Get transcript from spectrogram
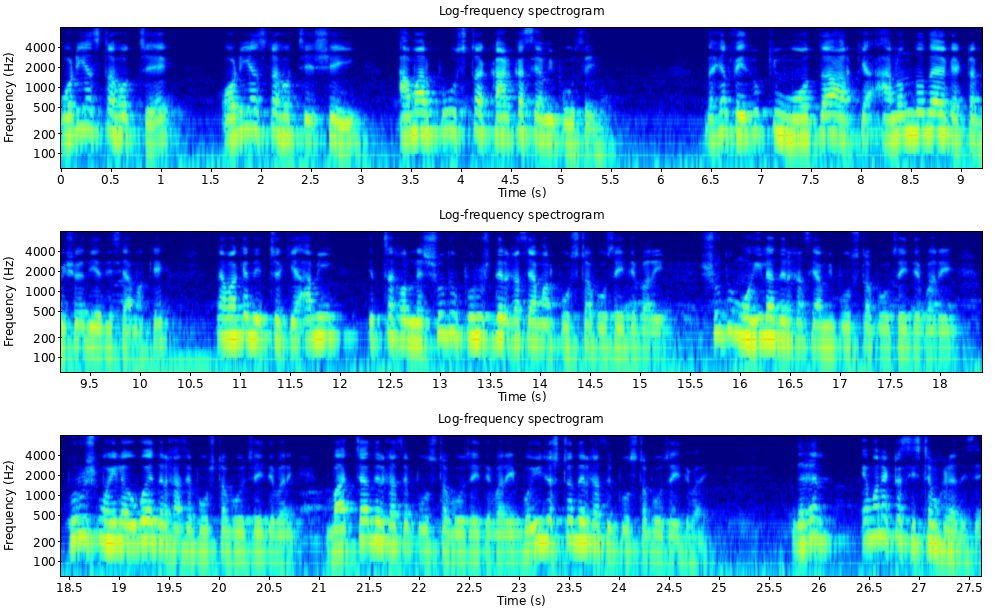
অডিয়েন্সটা হচ্ছে অডিয়েন্সটা হচ্ছে সেই, আমার পোস্টটা কার কাছে আমি পৌঁছাইব? দেখেন ফেসবুক কি মজা আর কি আনন্দদায়ক একটা বিষয় দিয়ে দিছে আমাকে। আমাকে দিচ্ছে কি, আমি ইচ্ছা করলে শুধু পুরুষদের কাছে আমার পোস্টটা পৌঁছাইতে পারি, শুধু মহিলাদের কাছে আমি পোস্টটা পৌঁছাইতে পারি, পুরুষ মহিলা উভয়দের কাছে পোস্টটা পৌঁছাইতে পারি, বাচ্চাদের কাছে পোস্টটা পৌঁছাইতে পারি, বয়োজ্যেষ্ঠদের কাছে পোস্টটা পৌঁছাইতে পারি। দেখেন এমন একটা সিস্টেম করে দিছে।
